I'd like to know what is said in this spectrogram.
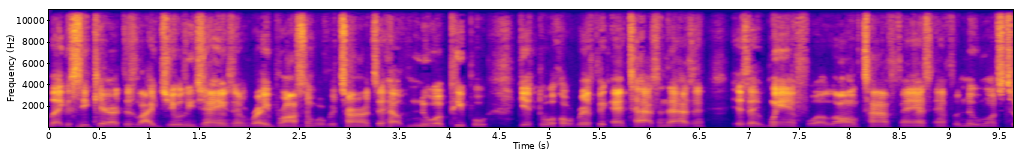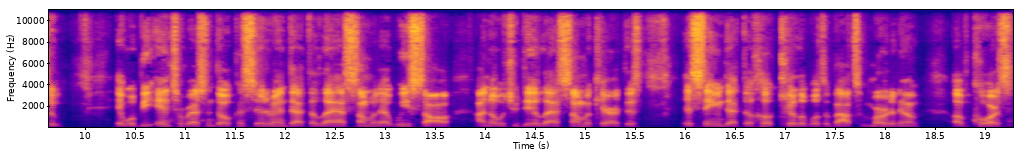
Legacy characters like Julie James and Ray Bronson will return to help newer people get through a horrific antagonizing is a win for a long-time fans and for new ones too. It will be interesting though, considering that the last summer that we saw, I know what you did last summer characters, it seemed that the hook killer was about to murder them. Of course,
